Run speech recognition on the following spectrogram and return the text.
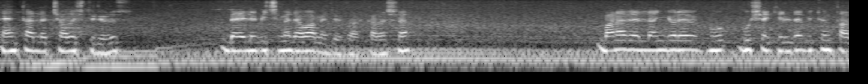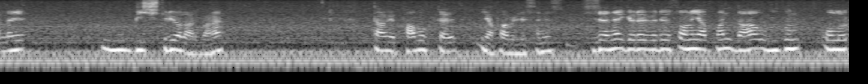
Enter'le çalıştırıyoruz. B ile biçime devam ediyoruz arkadaşlar. Bana verilen görev bu, bu şekilde bütün tarlayı biçtiriyorlar bana. Tabi pamuk da yapabilirsiniz. Size ne görev veriyorsa onu yapmanız daha uygun olur.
